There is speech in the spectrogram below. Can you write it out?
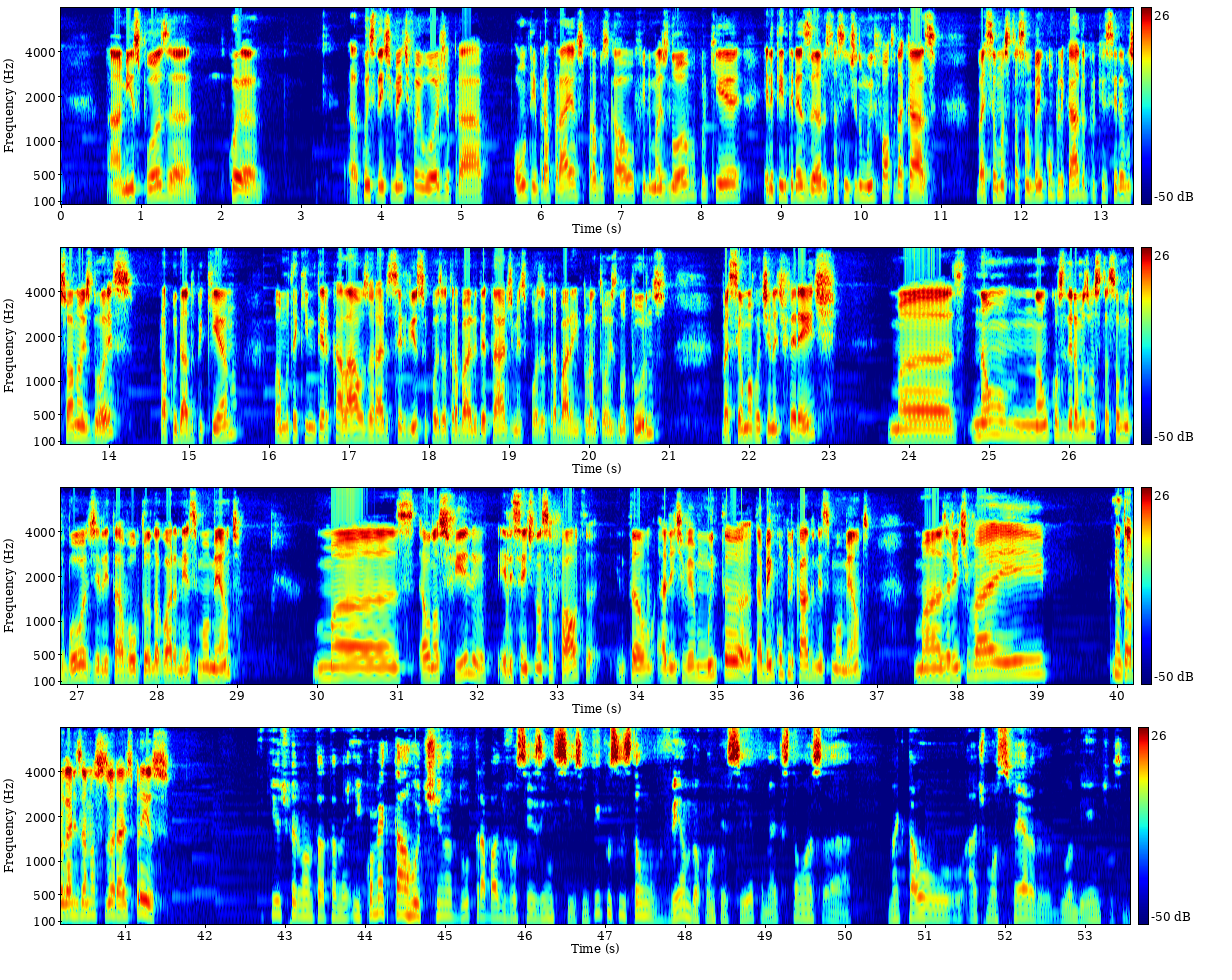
A minha esposa, co uh, coincidentemente, foi hoje para ontem para a praia para buscar o filho mais novo, porque ele tem três anos, está sentindo muito falta da casa. Vai ser uma situação bem complicada, porque seremos só nós dois para cuidar do pequeno. Vamos ter que intercalar os horários de serviço, pois eu trabalho de tarde, minha esposa trabalha em plantões noturnos. Vai ser uma rotina diferente, mas não, não consideramos uma situação muito boa de ele estar tá voltando agora nesse momento. Mas é o nosso filho, ele sente nossa falta então a gente vê muito. Tá bem complicado nesse momento, mas a gente vai tentar organizar nossos horários para isso. Queria te perguntar também, e como é que tá a rotina do trabalho de vocês em si? Assim, o que, que vocês estão vendo acontecer? Como é que estão as, a, como é que tá o, a atmosfera do, do ambiente? Assim?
